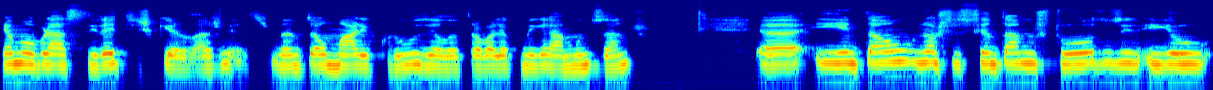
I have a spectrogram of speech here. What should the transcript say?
É o meu braço direito e esquerdo às vezes, portanto é o Mário Cruz, ele trabalha comigo há muitos anos, Uh, e então nós sentámos todos e, e eu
